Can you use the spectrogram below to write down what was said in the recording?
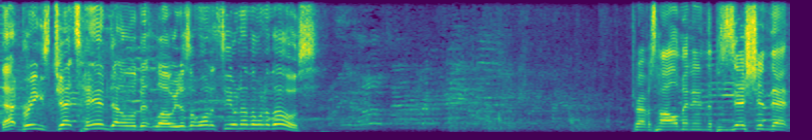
That brings Jett's hand down a little bit low. He doesn't want to see another one of those. Travis Holloman in the position that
